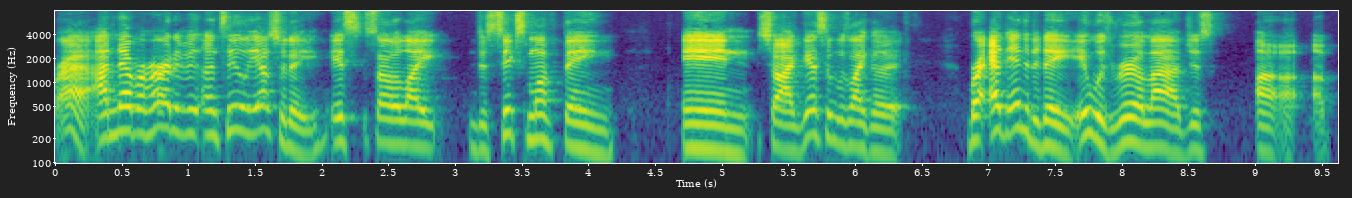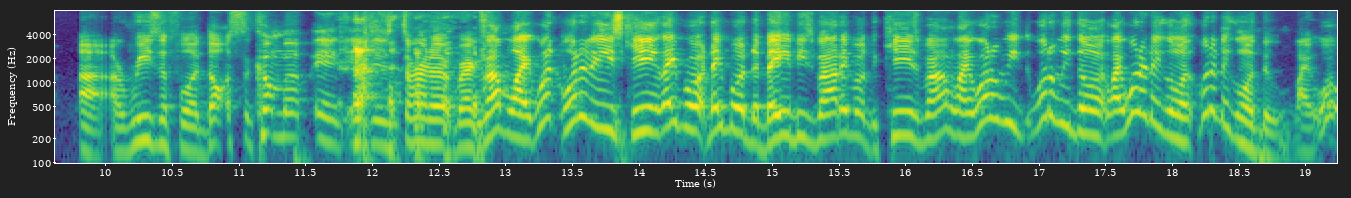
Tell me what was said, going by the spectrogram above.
Right, I never heard of it until yesterday. It's so like the six month thing, and so I guess it was like a, bro. At the end of the day, it was real live, just a a, a, a reason for adults to come up and, and just turn up, bro. Because I'm like, what what are these kids? They brought they brought the babies by, they brought the kids by. I'm like, what are we what are we doing? Like, what are they going? What are they going to do? Like, what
